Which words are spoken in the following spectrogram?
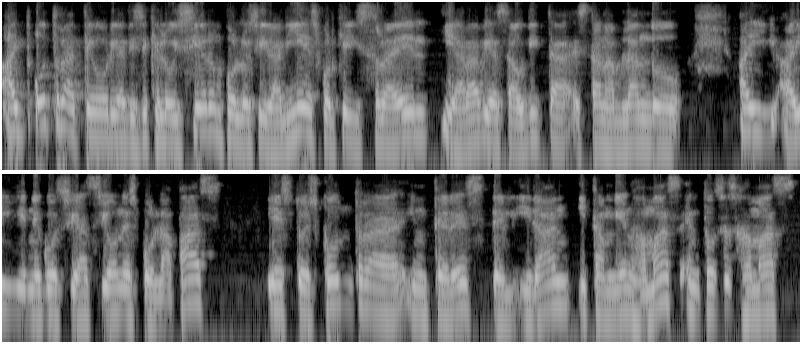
Hay otra teoría, dice que lo hicieron por los iraníes porque Israel y Arabia Saudita están hablando, hay, hay negociaciones por la paz, esto es contra interés del Irán y también Hamas, entonces Hamas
